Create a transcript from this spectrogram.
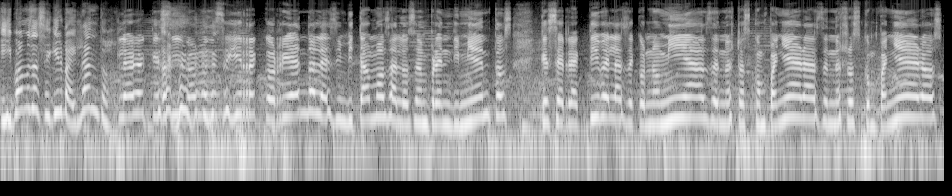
Y vamos a seguir bailando. Claro que sí, vamos a seguir recorriendo. Les invitamos a los emprendimientos, que se reactiven las economías de nuestras compañeras, de nuestros compañeros.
